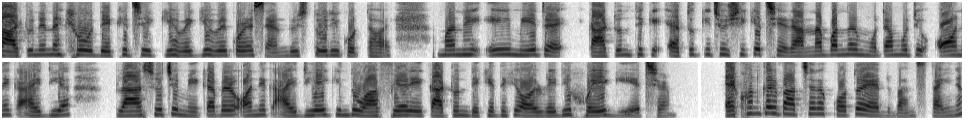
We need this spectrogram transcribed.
কার্টুনে নাকি ও দেখেছে কীভাবে কীভাবে করে স্যান্ডউইচ তৈরি করতে হয়। মানে এই মেয়েটা কার্টুন থেকে এত কিছু শিখেছে রান্না বান্নার মোটামুটি অনেক আইডিয়া প্লাস হচ্ছে মেকআপের অনেক আইডিয়াই কিন্তু ওয়াফিয়ার এই কার্টুন দেখে দেখে অলরেডি হয়ে গিয়েছে। এখনকার বাচ্চারা কত অ্যাডভান্স তাই না?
